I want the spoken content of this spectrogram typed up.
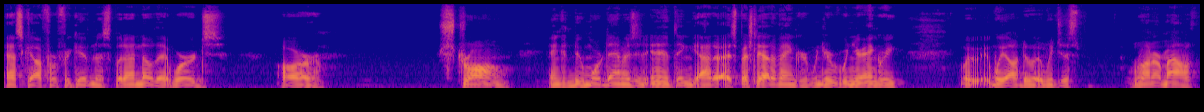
ask God for forgiveness. But I know that words are strong and can do more damage than anything out of, especially out of anger. When you're when you're angry, we, we all do it. We just run our mouth.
